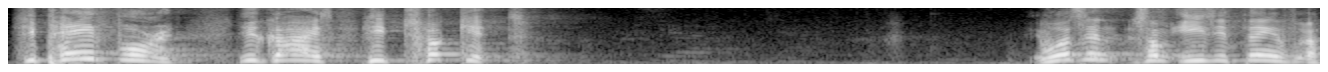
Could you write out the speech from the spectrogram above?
He paid for it. You guys, he took it. It wasn't some easy thing. Uh,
